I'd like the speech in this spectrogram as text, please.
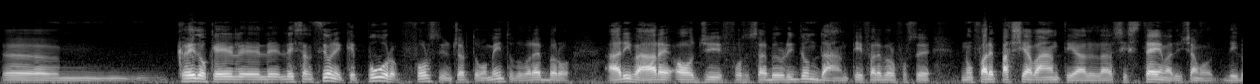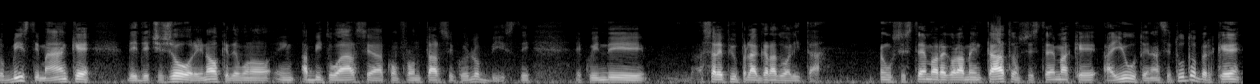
ehm, credo che le, le, le sanzioni, che pur forse in un certo momento dovrebbero arrivare oggi forse sarebbero ridondanti, farebbero forse non fare passi avanti al sistema diciamo, dei lobbisti, ma anche dei decisori no? che devono in, abituarsi a confrontarsi con i lobbisti e quindi sarei più per la gradualità. È un sistema regolamentato, è un sistema che aiuta innanzitutto perché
